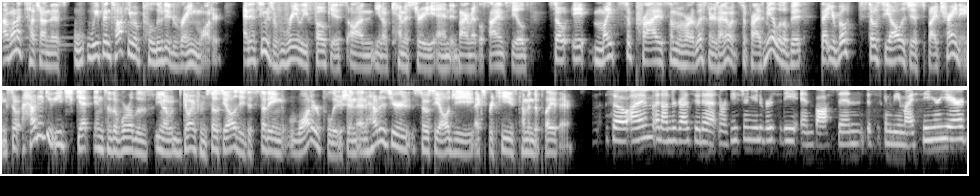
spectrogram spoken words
I want to touch on this. We've been talking about polluted rainwater, and it seems really focused on, you know, chemistry and environmental science fields. So it might surprise some of our listeners. I know it surprised me a little bit that you're both sociologists by training. So how did you each get into the world of, you know, going from sociology to studying water pollution and how does your sociology expertise come into play there? So I'm an undergrad student at Northeastern University in Boston. This is going to be my senior year.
